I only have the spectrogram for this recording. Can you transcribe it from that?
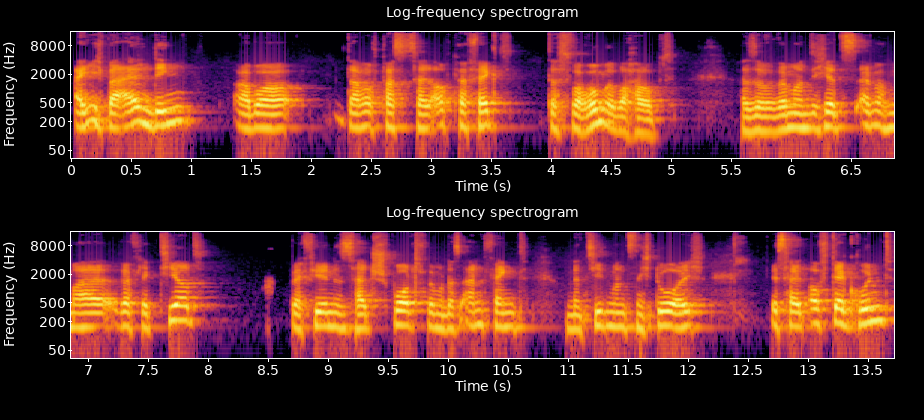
eigentlich bei allen Dingen, aber darauf passt es halt auch perfekt, das Warum überhaupt. Also wenn man sich jetzt einfach mal reflektiert, bei vielen ist es halt Sport, wenn man das anfängt und dann zieht man es nicht durch, ist halt oft der Grund,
